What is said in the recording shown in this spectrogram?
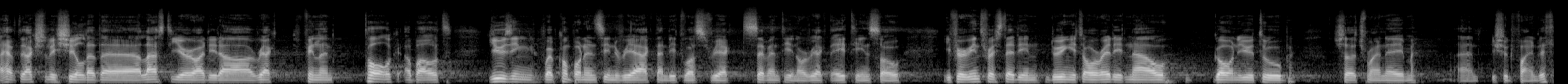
I have to actually shield that uh, last year I did a React Finland talk about using web components in React, and it was React 17 or React 18. So if you're interested in doing it already now, go on YouTube, search my name, and you should find it.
